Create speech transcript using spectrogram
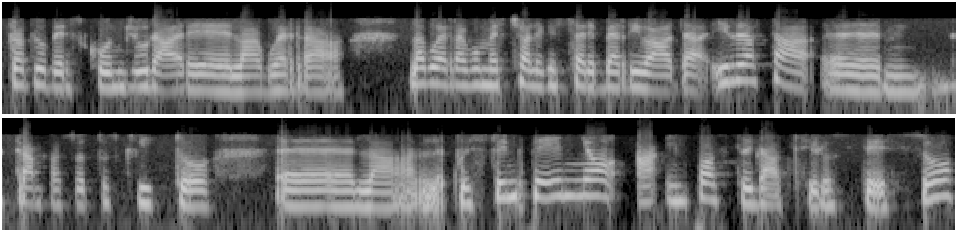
proprio per scongiurare la guerra, la guerra, commerciale che sarebbe arrivata. In realtà ehm, Trump ha sottoscritto eh, la, questo impegno, ha imposto i dazi lo stesso.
